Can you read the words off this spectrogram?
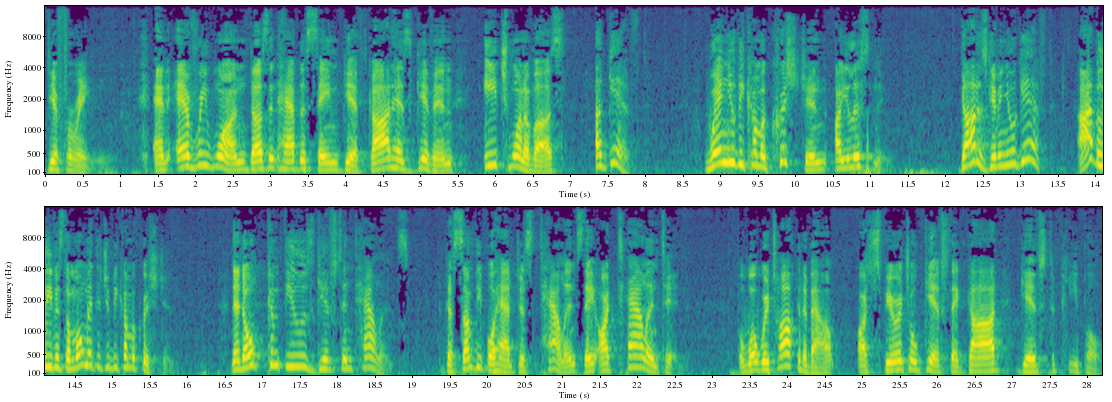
differing. And everyone doesn't have the same gift. God has given each one of us a gift. When you become a Christian, are you listening? God has given you a gift. I believe it's the moment that you become a Christian. Now, don't confuse gifts and talents because some people have just talents, they are talented. But what we're talking about are spiritual gifts that God gives to people.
